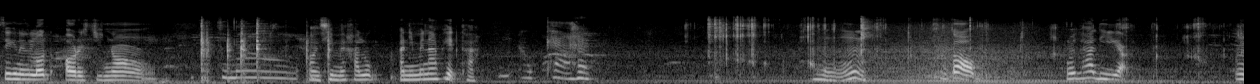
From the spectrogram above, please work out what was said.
ซีกหนึ่งรสออริจินอลจิโน่ล องชิมไหมคะลูก อันนี้ไม่น่าเผ็ดค่ะไม่เอาค่ะอืมมันกรอบรสชาติดีอะ อื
